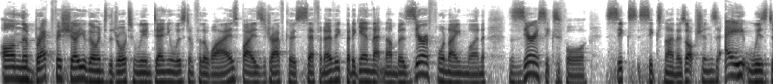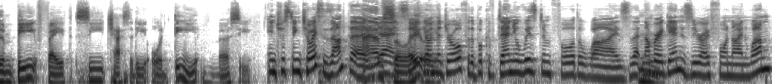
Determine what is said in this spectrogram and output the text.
on the breakfast show. You'll go into the draw to win Daniel Wisdom for the Wise by Zdravko Stefanovic. But again, that number 0491 064 669. Those options A, wisdom, B, faith, C, chastity, or D, mercy. Interesting choices, aren't they? Yeah, so you go in the draw for the Book of Daniel, Wisdom for the Wise. That Mm. number again is 0491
